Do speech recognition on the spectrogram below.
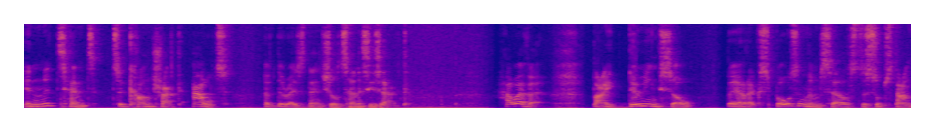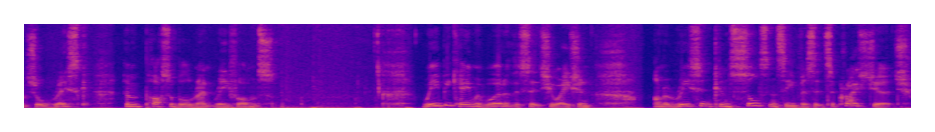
in an attempt to contract out of the Residential Tenancies Act. However, by doing so, they are exposing themselves to substantial risk and possible rent refunds. We became aware of the situation on a recent consultancy visit to Christchurch.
